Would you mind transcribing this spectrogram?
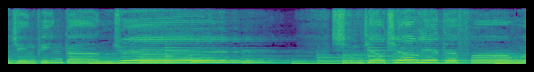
眼睛，凭感觉，心跳强烈的方位，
